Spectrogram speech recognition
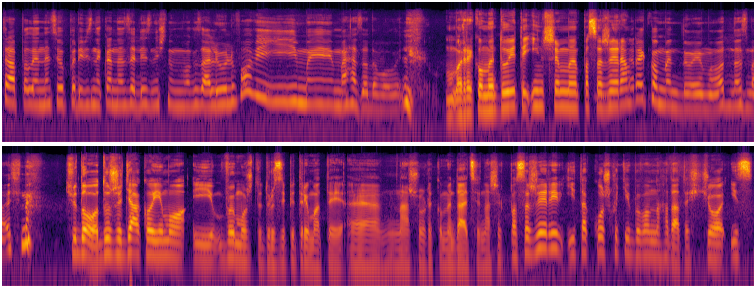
трапили на цього перевізника на залізничному вокзалі у Львові, і ми мега задоволені. Рекомендуєте іншим пасажирам? Рекомендуємо однозначно. Чудово, дуже дякуємо. І ви можете, друзі, підтримати е, нашу рекомендацію наших пасажирів. І також хотів би вам нагадати, що із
